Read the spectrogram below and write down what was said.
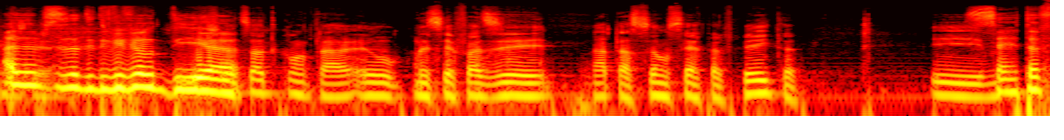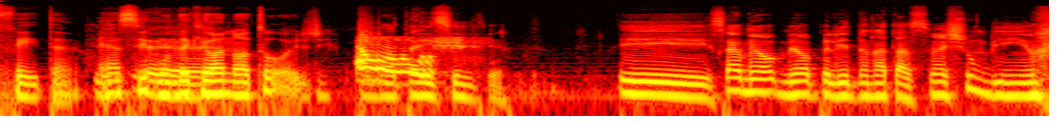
a gente precisa de viver o deixa dia. eu só te contar, eu comecei a fazer natação certa feita e Certa feita. É a segunda É. que eu anoto hoje. Anota aí, Cíntia. E sabe meu meu apelido da natação é chumbinho.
